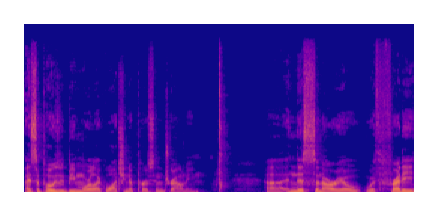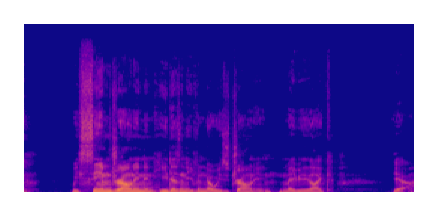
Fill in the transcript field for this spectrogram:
I suppose it would be more like watching a person drowning. Uh, in this scenario with Freddy, we see him drowning and he doesn't even know he's drowning. Maybe like, yeah,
